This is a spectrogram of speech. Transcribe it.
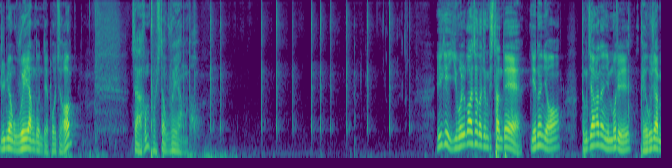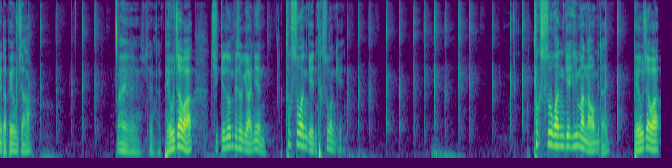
일명 우회양도인데 보죠. 자, 그럼 봅시다. 우회양도. 이게 2월 과세가 좀 비슷한데 얘는요. 등장하는 인물이 배우자입니다. 배우자. 아, 예, 예. 배우자와 직계존비속이 아닌 특수관계인, 특수관계인. 특수관계인만 나옵니다. 배우자와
